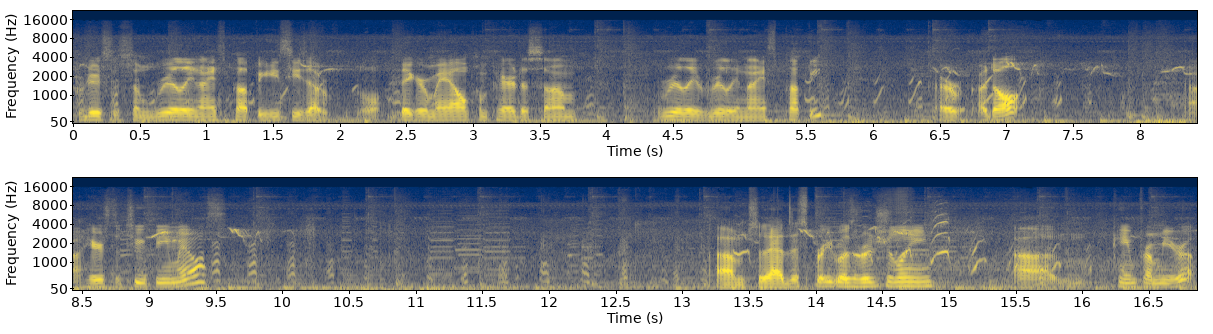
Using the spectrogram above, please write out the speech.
Produces some really nice puppies. He's a bigger male compared to some. Really really nice puppy or adult. Uh, here's the two females. Um, so that this breed was originally um, came from Europe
